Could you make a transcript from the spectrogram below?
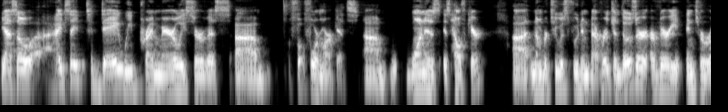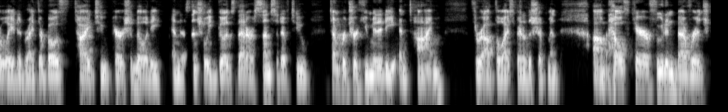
Yeah, so I'd say today we primarily service um, f- four markets. Um, one is is healthcare. Uh, number two is food and beverage, and those are, are very interrelated, right? They're both tied to perishability and essentially goods that are sensitive to temperature, humidity, and time throughout the lifespan of the shipment. Um, healthcare, food and beverage,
